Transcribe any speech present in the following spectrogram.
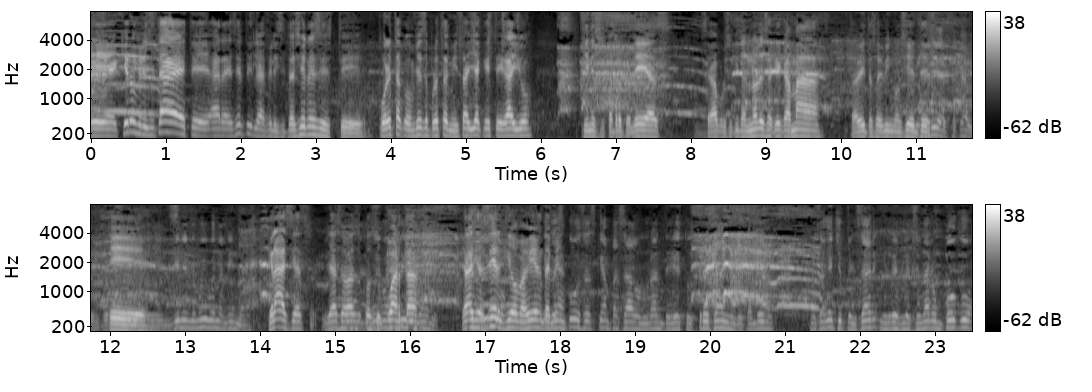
Eh, quiero felicitar, este, agradecerte y las felicitaciones este, por esta confianza, por esta amistad, ya que este gallo tiene sus cuatro peleas, se va por su quita, no le saqué camada, hasta ahorita soy bien consciente. Eh, Vienen de muy buenas líneas. Gracias, ya se va con Muy su cuarta. línea. Gracias digo, Sergio, más bien también. cosas que han pasado durante estos tres años que también nos han hecho pensar y reflexionar un poco.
